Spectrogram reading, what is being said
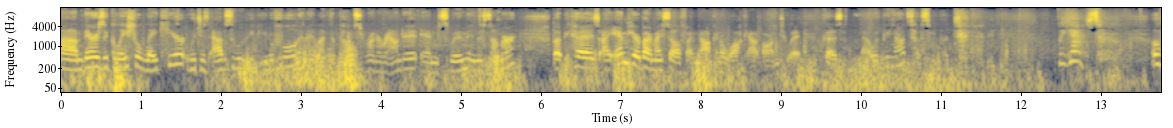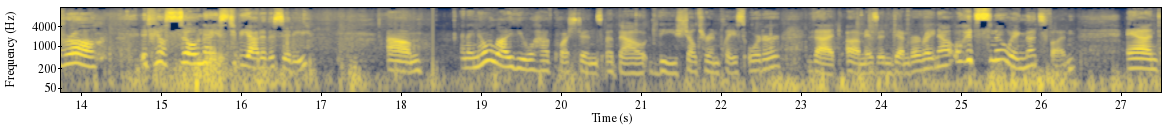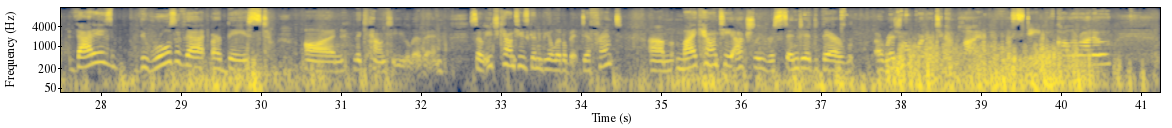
Um, there's a glacial lake here, which is absolutely beautiful, and I let the pups run around it and swim in the summer. But because I am here by myself, I'm not gonna walk out onto it because that would be not so smart. but yes, overall, it feels so nice to be out of the city. Um, and I know a lot of you will have questions about the shelter in place order that um, is in Denver right now. Oh, it's snowing, that's fun. And that is, the rules of that are based on the county you live in. So each county is going to be a little bit different. Um, my county actually rescinded their original order to comply with the state of Colorado.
